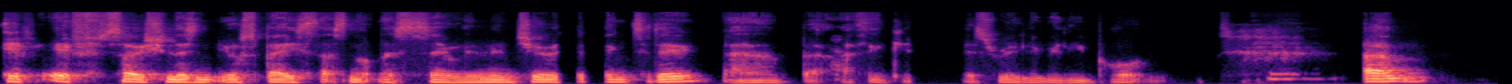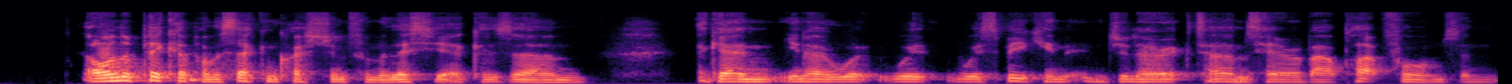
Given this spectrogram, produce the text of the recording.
if if social isn't your space, that's not necessarily an intuitive thing to do, uh, but I think it, it's really really important. Um, I want to pick up on the second question from Alicia because um, again, you know, we're, we're, we're speaking in generic terms here about platforms, and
